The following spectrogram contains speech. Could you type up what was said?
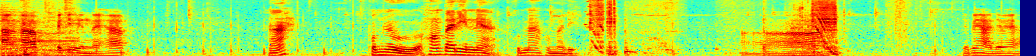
ตังค์ครับ ไปที่อื่นหน่อยครับ ฮะ ผมอยู่ห้องใต้ดินเนี่ย คุณมาคุณมาดิ อ๋อ เดี๋ยวไปหาเดี๋ยวไปหา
